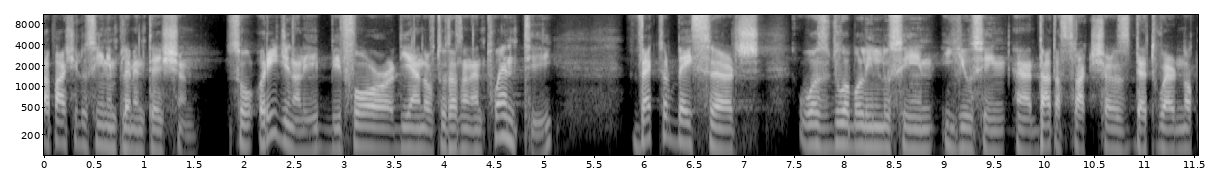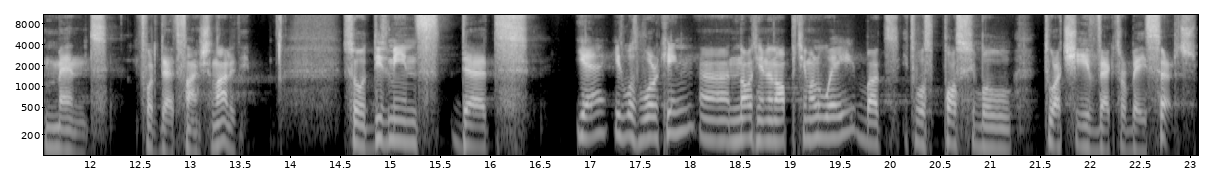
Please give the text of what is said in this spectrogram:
Apache Lucene implementation. So originally, before the end of 2020, vector-based search was doable in Lucene using uh, data structures that were not meant for that functionality. So this means that, yeah, it was working, uh, not in an optimal way, but it was possible to achieve vector-based search.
